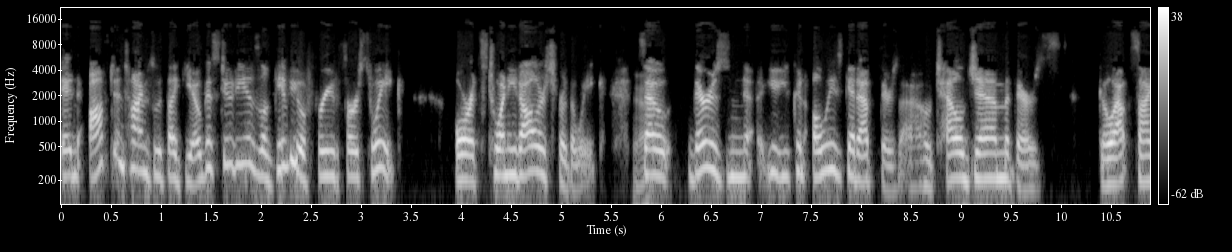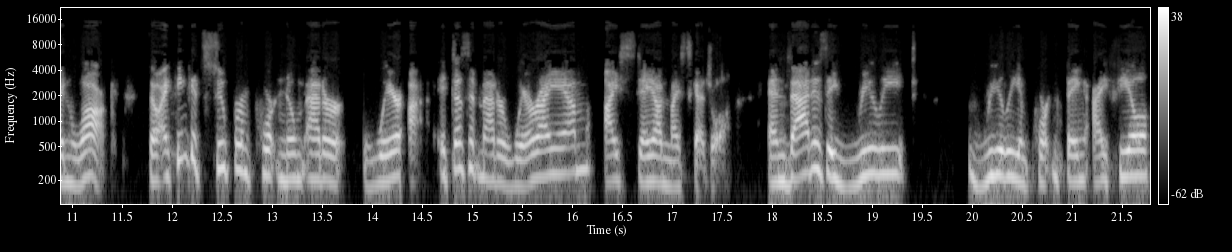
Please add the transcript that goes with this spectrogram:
and oftentimes with like yoga studios, they'll give you a free first week or it's $20 for the week. Yeah. So there is no, you, you, can always get up. There's a hotel gym, there's go outside and walk. So I think it's super important no matter where, I, it doesn't matter where I am, I stay on my schedule. And that is a really, really important thing. I feel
